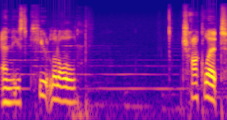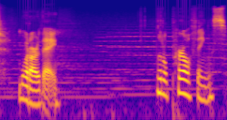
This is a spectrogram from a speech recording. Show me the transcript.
and these cute little chocolate what are they? Little pearl things.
